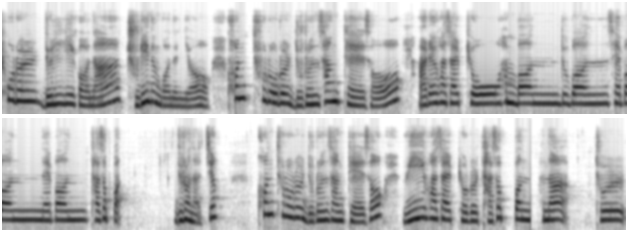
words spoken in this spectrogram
표를 늘리거나 줄이는 거는요. 컨트롤을 누른 상태에서 아래 화살표 한 번, 두 번, 세 번, 네 번, 다섯 번 늘어났죠? 컨트롤을 누른 상태에서 위 화살표를 다섯 번 하나, 둘,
